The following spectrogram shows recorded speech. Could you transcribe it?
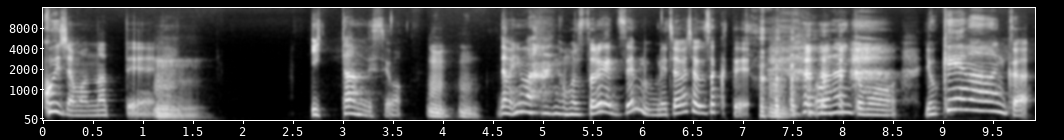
ごい邪魔になって行ったんですよ。うんうん。でも今なんかもうそれが全部めちゃめちゃうざくて、うん。もうなんかもう余計ななんか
